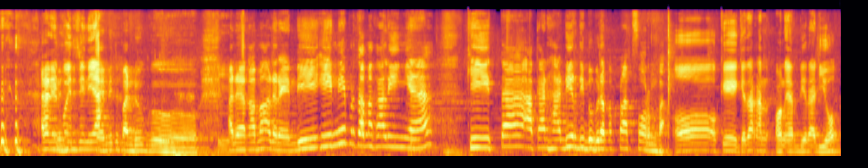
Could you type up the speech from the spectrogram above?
ada Denboy di sini ya. Randy itu Pandugu. Iya. Ada Kamal, ada Randy. Ini pertama kalinya kita akan hadir di beberapa platform, Pak. Oh oke, kita akan on air di radio.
